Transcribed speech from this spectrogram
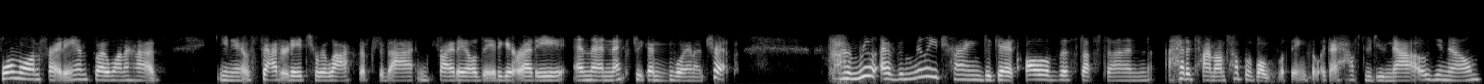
formal on Friday and so I want to have you know Saturday to relax after that and Friday all day to get ready and then next week I'm going on a trip. So I'm really I've been really trying to get all of this stuff done ahead of time on top of all the things that like I have to do now, you know.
